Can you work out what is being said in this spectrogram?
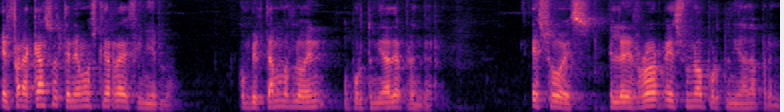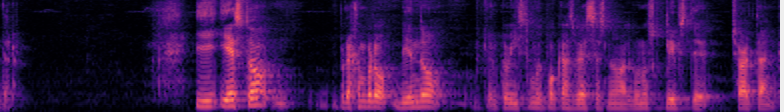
El fracaso tenemos que redefinirlo, convirtámoslo en oportunidad de aprender. Eso es, el error es una oportunidad de aprender. Y, esto, por ejemplo, viendo, creo que he visto muy pocas veces, ¿no? Algunos clips de Shark Tank.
